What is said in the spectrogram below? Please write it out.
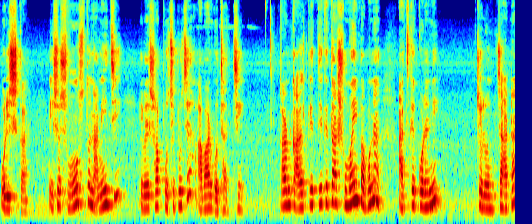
পরিষ্কার। এসব সমস্ত নামিয়েছি, এবারে সব পুছে পুছে আবার গোছাচ্ছি। কারণ কালকে থেকে তো আর সময়ই পাবো না। আজকে করে নিই চলুন চাটা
